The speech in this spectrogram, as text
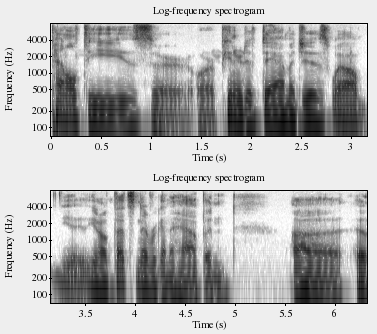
penalties or, or punitive damages. Well, you, you know, that's never going to happen. Uh,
